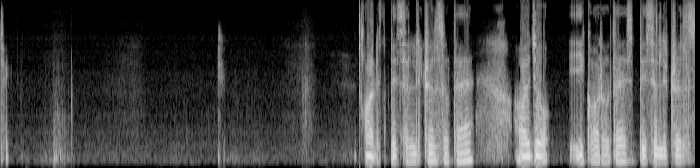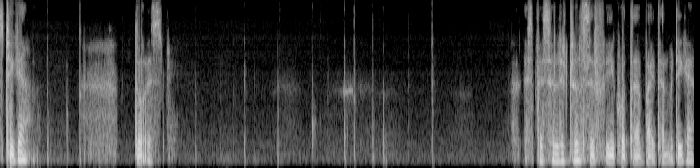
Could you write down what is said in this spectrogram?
ठीक। और स्पेशल लिटरल्स होता है और जो एक और होता है स्पेशल लिटरल्स ठीक है? तो इस स्पेशल लिटरल सिर्फ़ एक होता है पाइथन में, ठीक है?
